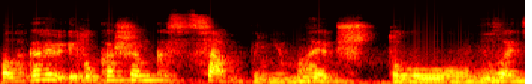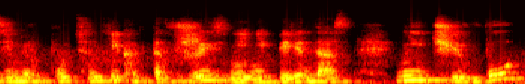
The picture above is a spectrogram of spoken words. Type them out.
Полагаю, и Лукашенко сам понимает, что Владимир Путин никогда в жизни не передаст ничего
